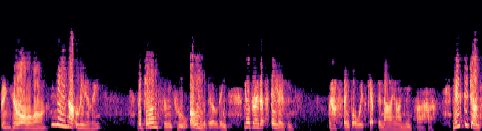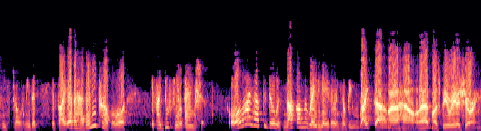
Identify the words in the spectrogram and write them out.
being here all alone? No, not really. The Johnsons, who own the building, live right upstairs, and, well, they've always kept an eye on me. Uh-huh. Mr. Johnson's told me that if I ever have any trouble or if I do feel anxious, all I have to do is knock on the radiator and he'll be right down. Well, that must be reassuring.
